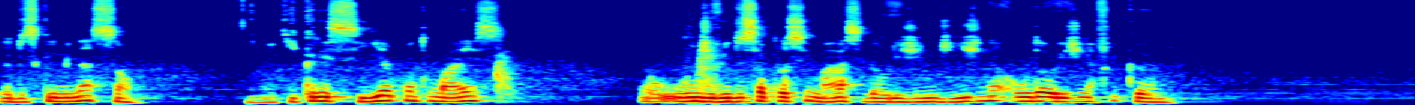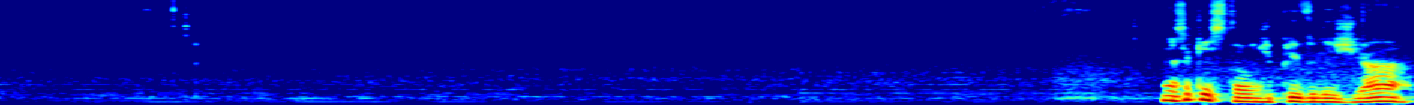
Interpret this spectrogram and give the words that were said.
da discriminação, né, que crescia quanto mais o indivíduo se aproximasse da origem indígena ou da origem africana. Nessa questão de privilegiar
